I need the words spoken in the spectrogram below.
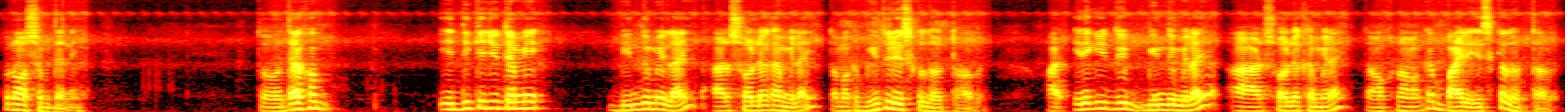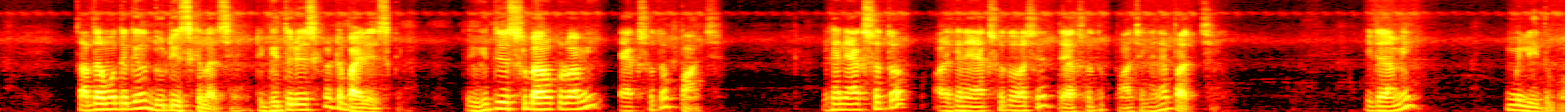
কোনো অসুবিধা নেই। তো দেখো, এদিকে যদি আমি বিন্দু মিলাই আর সরলেখা মিলাই তো আমাকে ভিতরে স্কেল ধরতে হবে। আর এদিকে যদি বিন্দু মিলাই আর সরলেখা মিলাই, তখন আমাকে বাইরে স্কেল ধরতে হবে। তাদের মধ্যে কিন্তু দুটি স্কেল আছে, একটি ভিতরে স্কেল একটা বাইরের স্কেল তো ভিতরে স্কেল ব্যবহার করব আমি একশত পাঁচ। এখানে একশত আর এখানে একশত আছে, তো একশত পাঁচ এখানে পাচ্ছি। এটা আমি মিলিয়ে দেবো।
